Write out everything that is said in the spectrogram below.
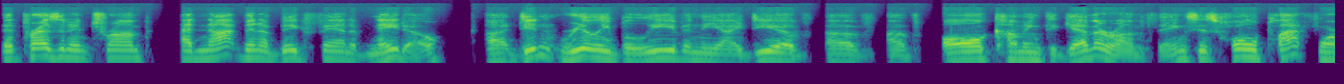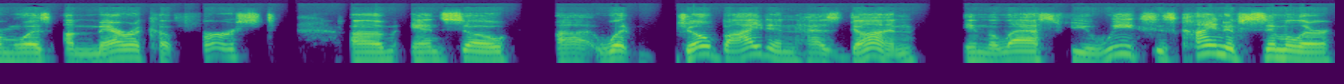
that President Trump had not been a big fan of NATO. Uh, didn't really believe in the idea of, of, of all coming together on things. His whole platform was America first. Um, and so uh, what Joe Biden has done in the last few weeks is kind of similar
